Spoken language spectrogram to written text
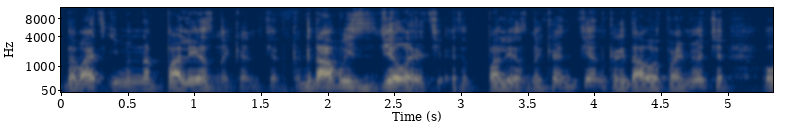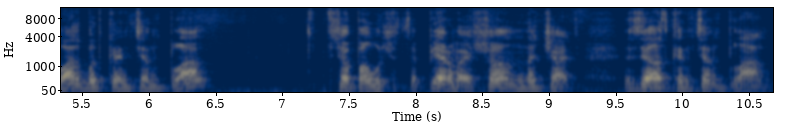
давать именно полезный контент. Когда вы сделаете этот полезный контент, когда вы поймете, у вас будет контент-план, все получится. Первое, что начать? Сделать контент-план.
